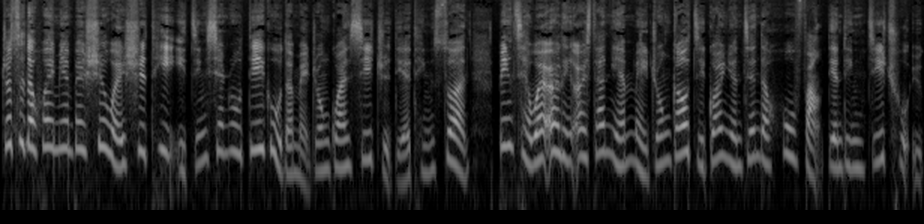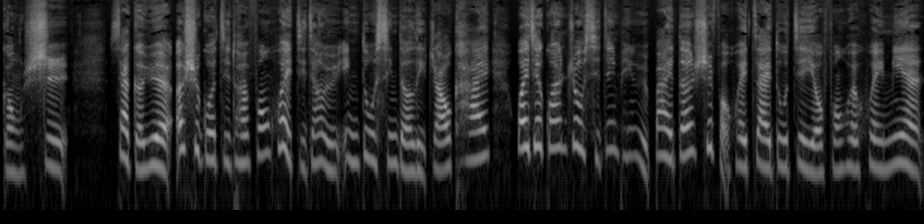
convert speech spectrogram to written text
这次的会面被视为是替已经陷入低谷的美中关系止跌停损，并且为二零二三年美中高级官员间的互访奠定基础与共识。下个月二十国集团峰会即将于印度新德里召开，外界关注习近平与拜登是否会再度借由峰会会面。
